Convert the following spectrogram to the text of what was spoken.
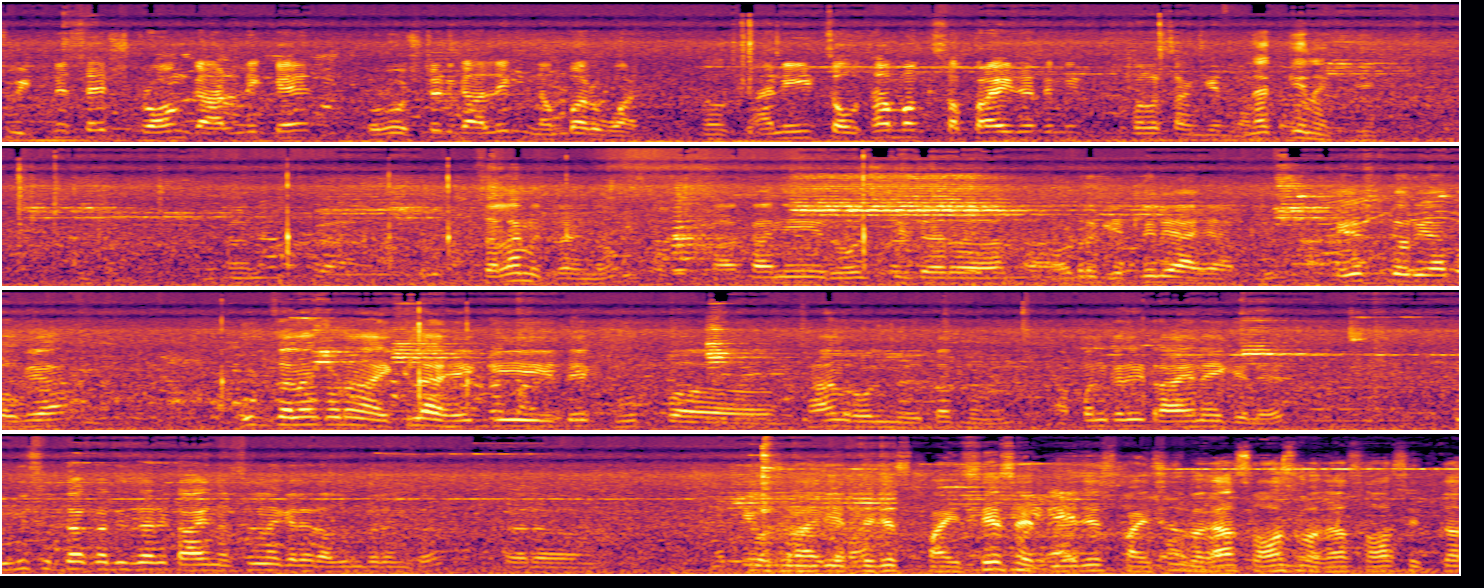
sweetness आहे स्ट्रॉंग गार्लिक आहे roasted garlic number one okay आणि चौथा मग सरप्राईज आहे ते मी तुम्हाला सांगेन. नक्की नक्की. चला मित्रांनो काकाने रोजची तर ऑर्डर घेतलेली आहे आपली. टेस्ट करूया बघूया. खूप जणांकडून ऐकलं आहे की इथे खूप अ, छान रोल मिळतात म्हणून. आपण कधी ट्राय नाही केले. तुम्ही सुद्धा कधी जर ट्राय नसेल ना केलेत अजूनपर्यंत तर अ, नक्की जे स्पायसेस आहेत ना जे स्पायसेस बघा सॉस बघा सॉस इतका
